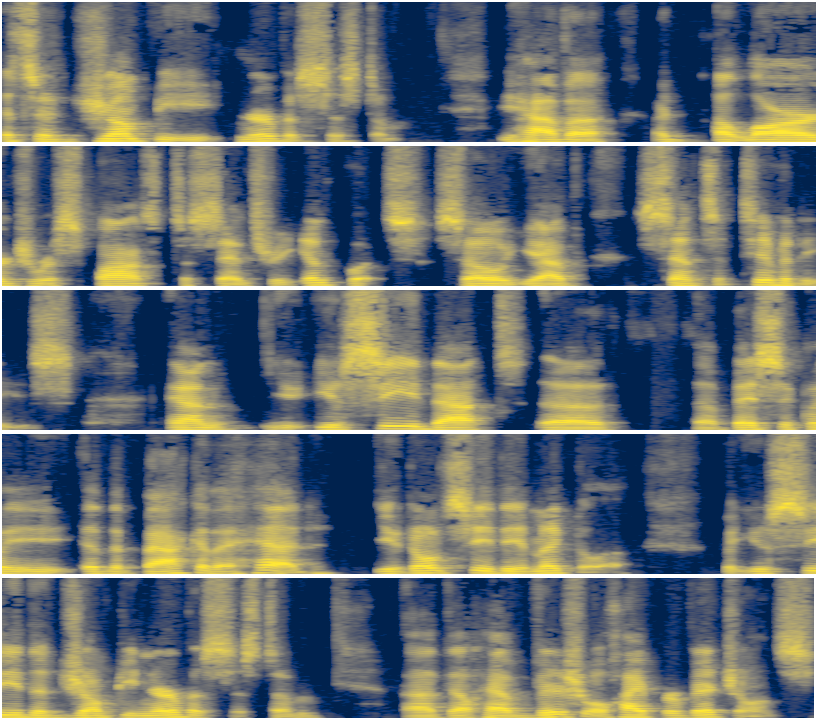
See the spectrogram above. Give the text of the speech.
It's a jumpy nervous system. You have a a, a large response to sensory inputs. So you have sensitivities. And you, you see that uh, uh, basically in the back of the head, you don't see the amygdala, but you see the jumpy nervous system. Uh, they'll have visual hypervigilance,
